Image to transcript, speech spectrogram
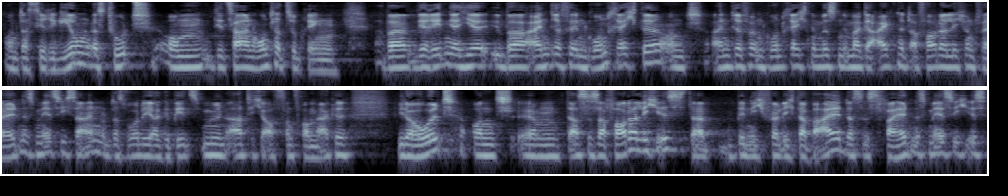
und dass die Regierung das tut, um die Zahlen runterzubringen. Aber wir reden ja hier über Eingriffe in Grundrechte und Eingriffe in Grundrechte müssen immer geeignet, erforderlich und verhältnismäßig sein. Und das wurde ja gebetsmühlenartig auch von Frau Merkel wiederholt. Und ähm, dass es erforderlich ist, da bin ich völlig dabei. Dass es verhältnismäßig ist,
